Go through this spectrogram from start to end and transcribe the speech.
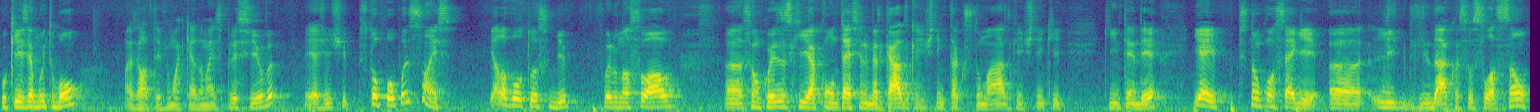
O case é muito bom, mas ela teve uma queda mais expressiva e a gente estopou posições. E ela voltou a subir, foi no nosso alvo. Uh, são coisas que acontecem no mercado, que a gente tem que estar acostumado, que a gente tem que, que entender. E aí, se não consegue uh, li, lidar com essa oscilação,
